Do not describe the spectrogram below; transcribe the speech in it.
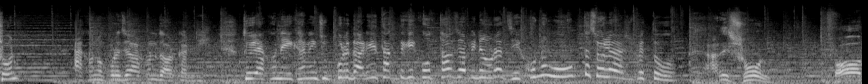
শোন এখন উপরে যাওয়ার কোনো দরকার নেই। তুই এখন এইখানেই চুপ করে দাঁড়িয়ে থাক দেখি কোথাও যাবি না? ওরা যে কোনো মুহূর্তে চলে আসবে তো। আরে শোন সব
